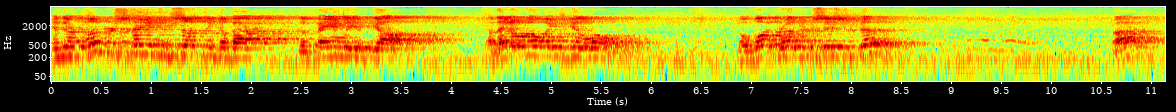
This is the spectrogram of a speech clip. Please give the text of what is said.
and they're understanding something about the family of God. Now, they don't always get along, but what brother and sister does? Right?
